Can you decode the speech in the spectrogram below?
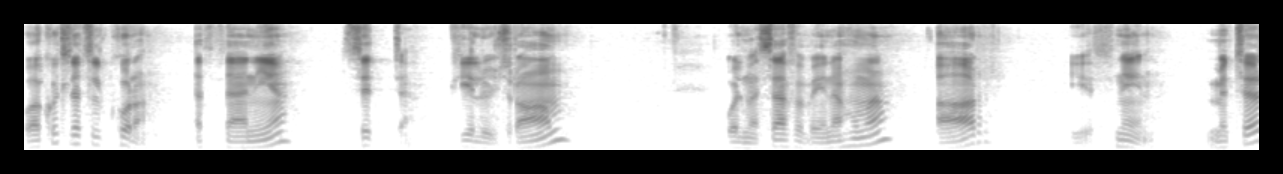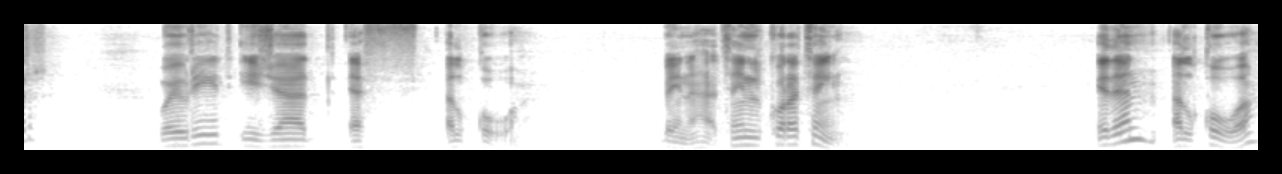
وكتلة الكرة الثانية ستة كيلو جرام والمسافة بينهما R هي اثنين متر ويريد إيجاد F القوة بين هاتين الكرتين. إذن القوة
